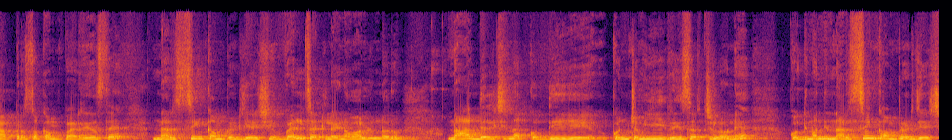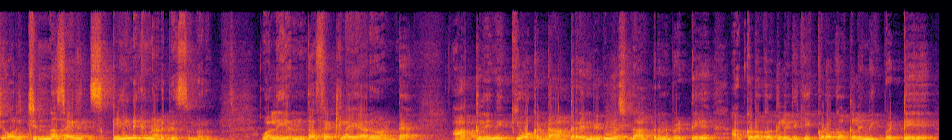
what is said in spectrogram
డాక్టర్స్తో కంపేర్ చేస్తే నర్సింగ్ కంప్లీట్ చేసి వెల్ సెటిల్ అయిన వాళ్ళు ఉన్నారు. నాకు తెలిసిన కొద్ది కొంచెం ఈ రీసెర్చ్లోనే కొద్దిమంది నర్సింగ్ కంప్లీట్ చేసి వాళ్ళు చిన్న సైజ్ క్లినిక్ నడిపిస్తున్నారు. వాళ్ళు ఎంత సెటిల్ అయ్యారు అంటే ఆ క్లినిక్కి ఒక డాక్టర్ ఎంబీబీఎస్ డాక్టర్ని పెట్టి అక్కడ ఒక క్లినిక్ ఇక్కడ ఒక క్లినిక్ పెట్టి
